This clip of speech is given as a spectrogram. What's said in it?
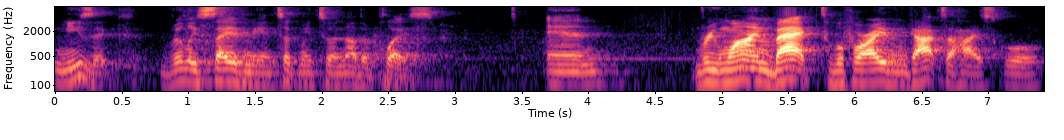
music really saved me and took me to another place. And rewind back to before I even got to high school,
